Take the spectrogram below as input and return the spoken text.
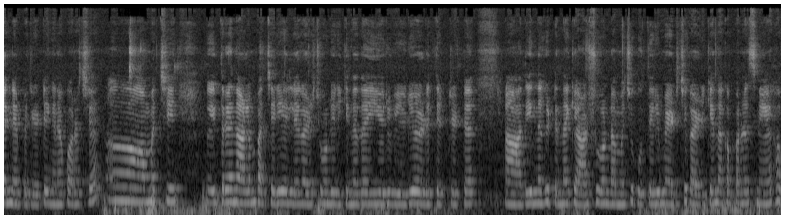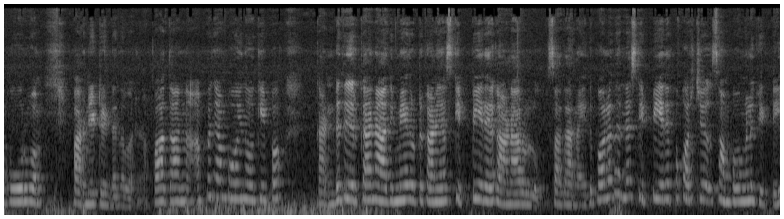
എന്നെ പറ്റിയിട്ട് ഇങ്ങനെ കുറച്ച് അമ്മച്ചി ഇത്രയും നാളും പച്ചരിയല്ലേ കഴിച്ചുകൊണ്ടിരിക്കുന്നത്? ഈ ഒരു വീഡിയോ എടുത്തിട്ടിട്ട് അതിൽ നിന്ന് കിട്ടുന്ന ക്യാഷ് കൊണ്ട് അമ്മച്ചി കുത്തിരി മേടിച്ച് കഴിക്കുന്നൊക്കെ പറഞ്ഞ് സ്നേഹപൂർവം പറഞ്ഞിട്ടുണ്ടെന്ന് പറഞ്ഞു. അപ്പോൾ അതാണ് അപ്പോൾ ഞാൻ പോയി നോക്കിയപ്പോൾ കണ്ടു തീർക്കാൻ ആദ്യമേ തൊട്ട് ഞാൻ സ്കിപ്പ് ചെയ്തേ കാണാറുള്ളൂ. സാധാരണ ഇതുപോലെ തന്നെ സ്കിപ്പ് ചെയ്തപ്പോൾ കുറച്ച് സംഭവങ്ങൾ കിട്ടി.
